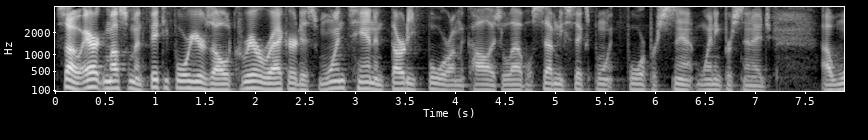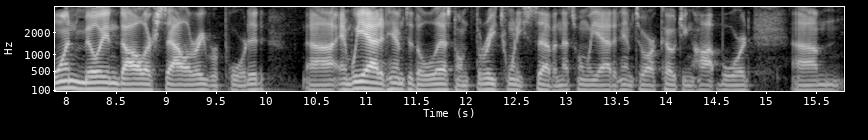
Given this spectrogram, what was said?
So Eric Musselman, 54 years old, career record is 110 and 34 on the college level, 76.4% winning percentage. a $1 million salary reported. Uh, and we added him to the list on 327. That's when we added him to our coaching hot board. Um,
